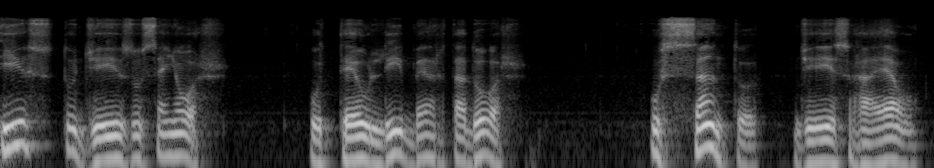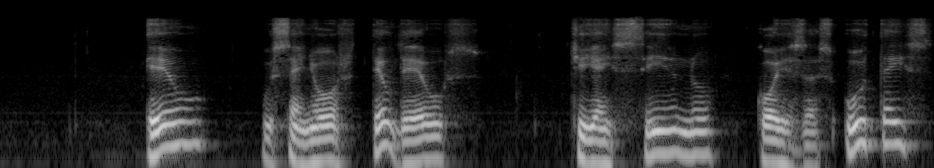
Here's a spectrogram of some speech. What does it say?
Isto diz o Senhor o teu libertador, o Santo de Israel. Eu, o Senhor teu Deus, te ensino coisas úteis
